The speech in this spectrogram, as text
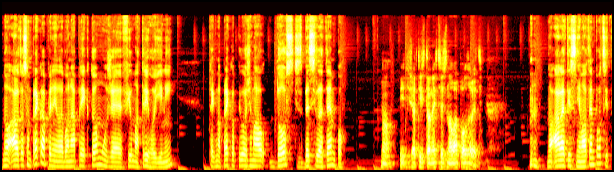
No ale to som prekvapený, lebo napriek tomu, že film má 3 hodiny, tak ma prekvapilo, že mal dosť zbesilé tempo. No, vidíš, a ty to nechceš znova pozrieť. No ale ty si nemal ten pocit?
